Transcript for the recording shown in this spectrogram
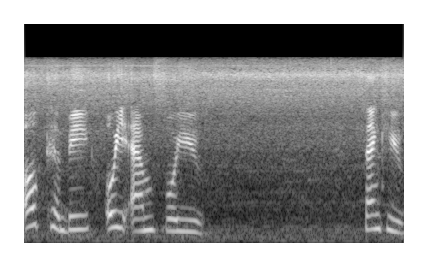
All can be OEM for you. Thank you.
